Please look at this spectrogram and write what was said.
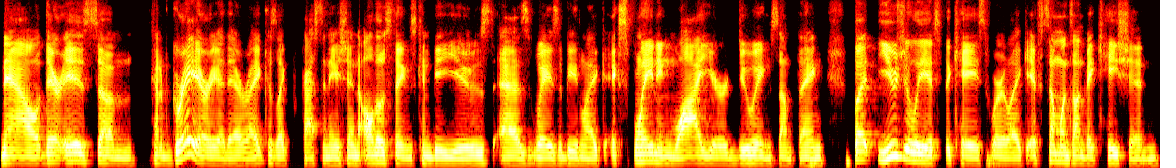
now there is some kind of gray area there right? Because like procrastination all those things can be used as ways of being like explaining why you're doing something. But usually it's the case where like if someone's on vacation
